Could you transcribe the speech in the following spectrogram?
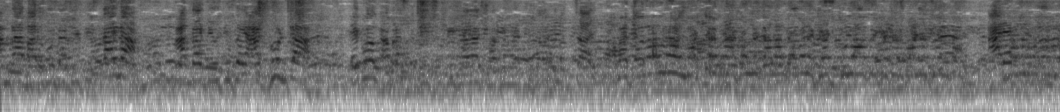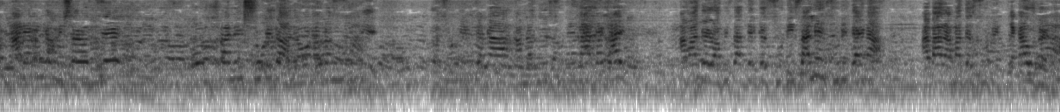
আমরা বারো ঘণ্টা ডিউটি চাই না। আমরা ডিউটি চাই আট ঘণ্টা। এবং আমরা বিশ বিশ হাজার চাই। আর আর একটা বিষয় হচ্ছে কোম্পানির সুবিধা যেমন আমরা ছুটি ছুটির টাকা আমরা যদি ছুটি না কাটাই আমাদের অফিসারদেরকে ছুটি চালিয়ে ছুটি দেয় না। আবার আমাদের ছুটির টাকাও দেয় না।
